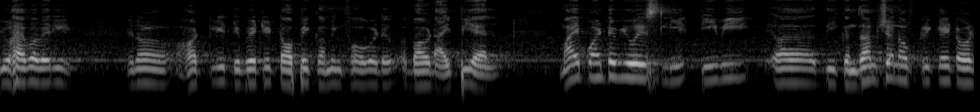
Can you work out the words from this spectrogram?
you have a very, you know, hotly debated topic coming forward about IPL. My point of view is TV, uh, the consumption of cricket or,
